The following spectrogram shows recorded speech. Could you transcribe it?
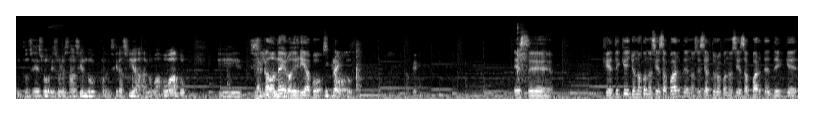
Entonces eso, eso lo están haciendo, por decir así, a, a lo bajo bajo eh, Mercado negro, diría vos. Correcto. Ok. Este. Fíjate que yo no conocía esa parte, no sé si Arturo conocía esa parte de que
